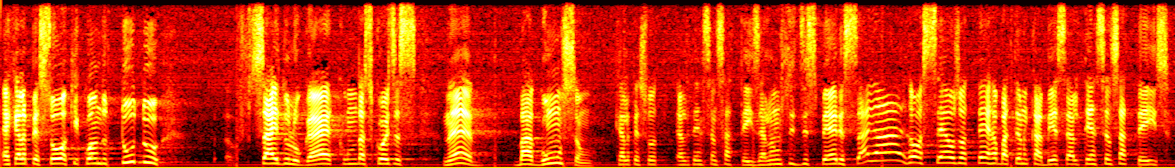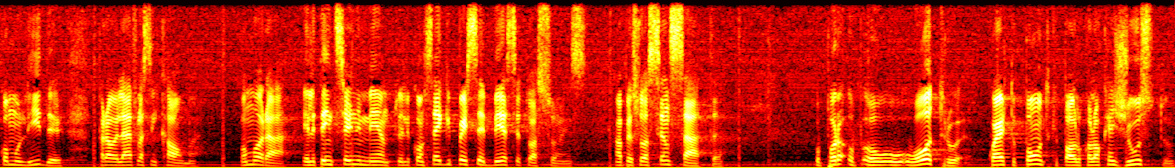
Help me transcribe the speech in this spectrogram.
É aquela pessoa que quando tudo sai do lugar, quando as coisas né, bagunçam, aquela pessoa ela tem a sensatez, ela não se desespera e sai, ah, ó céus, ó terra, batendo cabeça, ela tem a sensatez como líder para olhar e falar assim, calma, vamos orar. Ele tem discernimento, ele consegue perceber as situações. É uma pessoa sensata. O, o, o, outro quarto ponto que Paulo coloca é justo.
